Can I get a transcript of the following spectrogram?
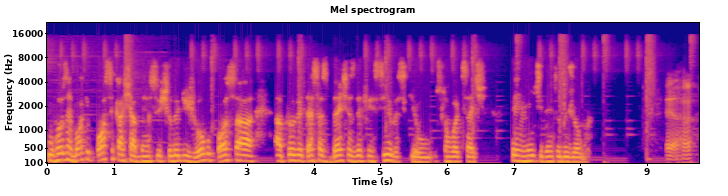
o Rosenborg possa encaixar bem o seu estilo de jogo, possa aproveitar essas brechas defensivas que o Stronghold 7 permite dentro do jogo. É, uhum.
